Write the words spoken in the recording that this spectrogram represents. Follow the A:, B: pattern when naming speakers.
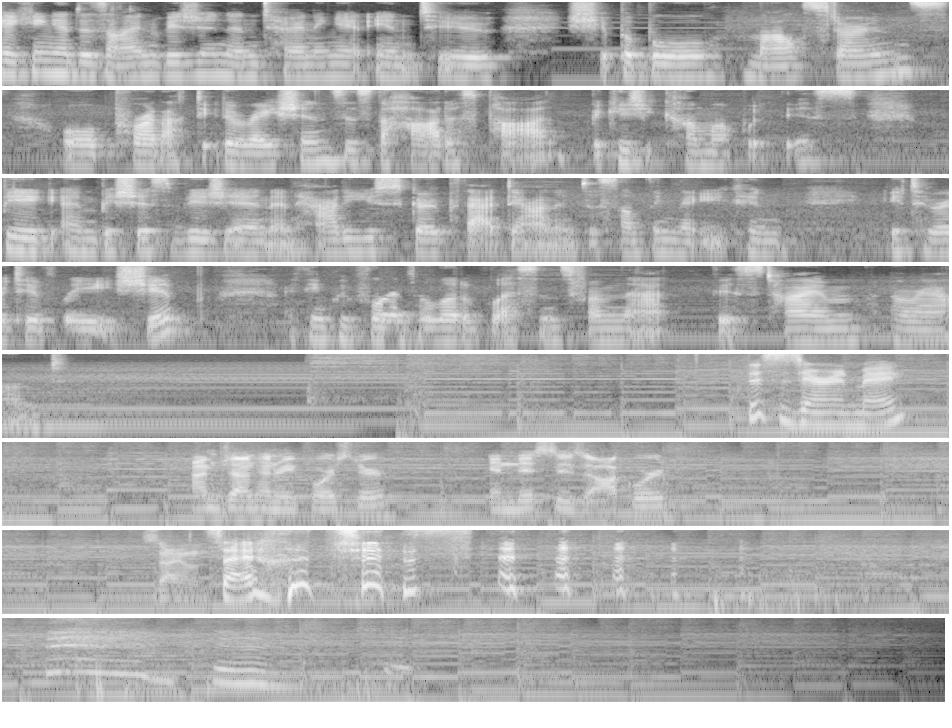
A: taking a design vision and turning it into shippable milestones or product iterations is the hardest part because you come up with this big ambitious vision and how do you scope that down into something that you can iteratively ship. I think we've learned a lot of lessons from that this time around.
B: This is Erin May.
C: I'm John Henry Forster, and this is Awkward Silence.
B: Silences.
